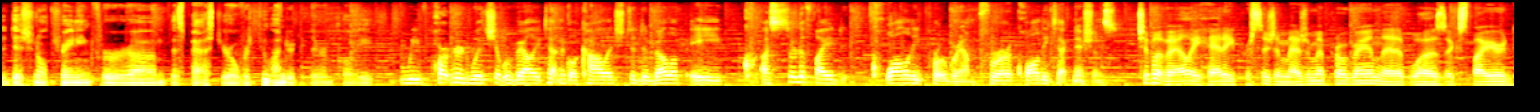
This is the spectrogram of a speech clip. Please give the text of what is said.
additional training for um, this past year over 200 of their employees. We've partnered with Chippewa Valley Technical College to develop a, a certified quality program for our quality technicians. Chippewa Valley had a precision measurement program that was expired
